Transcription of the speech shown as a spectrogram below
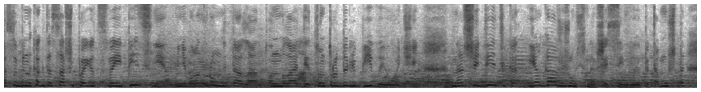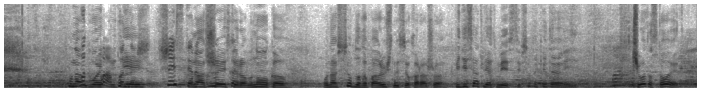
Особенно, когда Саша поет свои песни, у него огромный талант, он молодец, он трудолюбивый очень. Наши дети, я горжусь нашей семьей, потому что у нас вот двое папа детей, наш, шестеро у нас внуков. шестеро внуков, у нас все благополучно, все хорошо. 50 лет вместе, все-таки это чего-то стоит.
